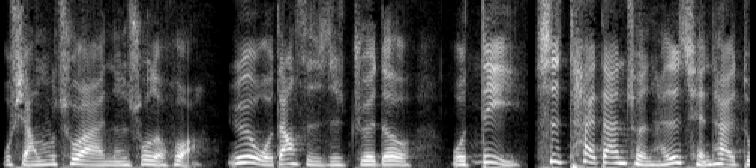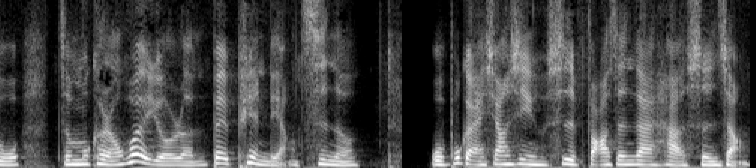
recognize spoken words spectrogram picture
我想不出来能说的话，因为我当时只觉得我弟是太单纯，还是钱太多？怎么可能会有人被骗两次呢？我不敢相信是发生在他的身上。”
